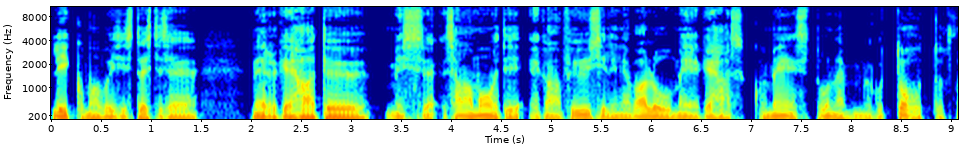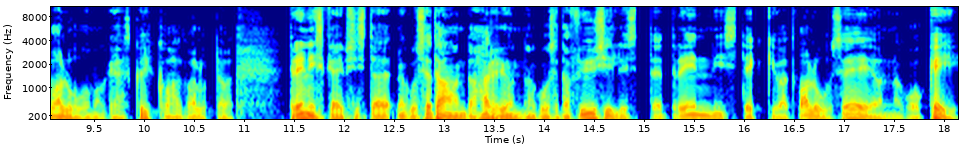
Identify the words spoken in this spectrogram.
liikuma või siis tõesti see merkehatöö, mis samamoodi, ega füüsiline valu meie kehas, kui mees tunneb nagu tohutut valu oma kehas, kõik kohad valutavad. trennis käib, siis ta nagu seda on ta harjunud nagu seda füüsilist trennis tekkivat valu, see on nagu okei okay.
